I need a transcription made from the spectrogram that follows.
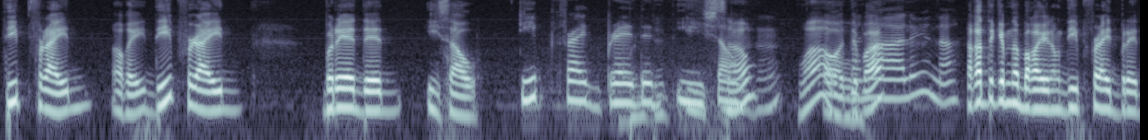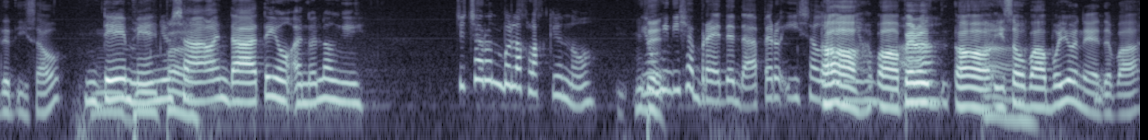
deep fried, okay, deep fried breaded isaw. Deep fried breaded Breaded isaw? isaw. Mhm. Wow. Oh, di ba? Panalo yun ah. Nakatikim na ba kayo ng deep fried breaded isaw? Hindi, Hindi men. Yung sa akin dati, yung ano lang eh. Chicharon bulaklak yun, no? Yung Hindi. hindi siya breaded ah, pero isaw Oo, din yung... oo, pero oo, Ah. isaw baboy yun eh, di ba?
